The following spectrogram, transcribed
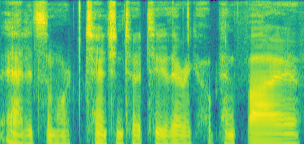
Added some more tension to it too. There we go. Pin five.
